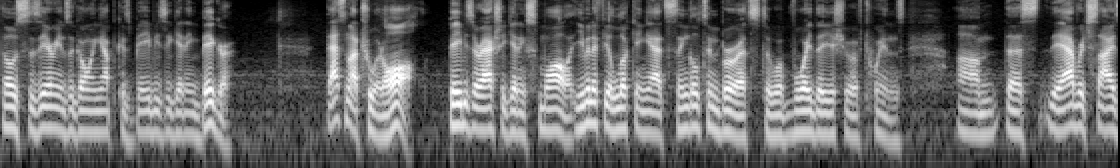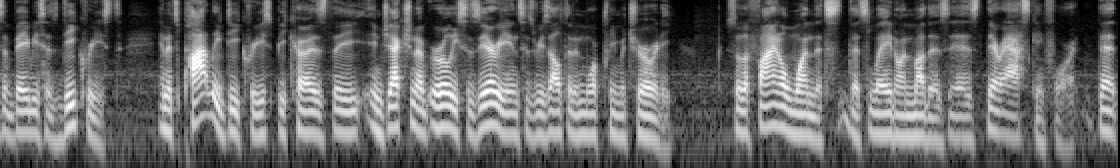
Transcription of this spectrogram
those cesareans are going up because babies are getting bigger. That's not true at all. Babies are actually getting smaller. Even if you're looking at singleton births to avoid the issue of twins, um, the, the average size of babies has decreased and it's partly decreased because the injection of early cesareans has resulted in more prematurity. So the final one that's, that's laid on mothers is they're asking for it. That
